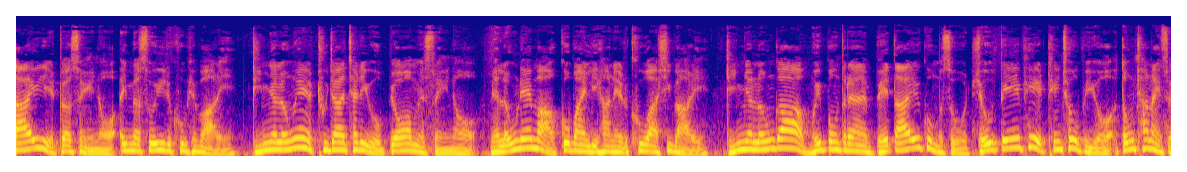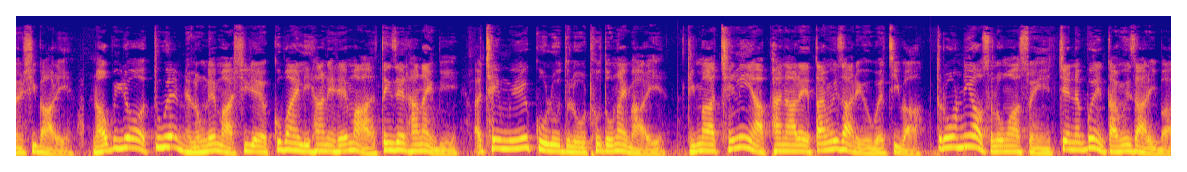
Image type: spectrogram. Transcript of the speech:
တားကြီးတွေအတွက်ဆိုရင်တော့အိမ်မဆိုးကြီးတစ်ခုဖြစ်ပါတယ်ဒီမျိုးလုံးရဲ့ထူးခြားချက်တွေကိုပြောရမယ်ဆိုရင်တော့မျိုးလုံးထဲမှာကိုပိုင်လီဟာနယ်တစ်ခုပါရှိပါတယ်ဒီမျိုးလုံးကမွေးပုံတရံဘယ်တားရေးကိုမဆိုရုပ်သေးအဖြစ်ထင်းချုပ်ပြီးတော့အတုံးချနိုင်စွမ်းရှိပါတယ်နောက်ပြီးတော့သူ့ရဲ့မျိုးလုံးထဲမှာရှိတဲ့ကိုပိုင်လီဟာနယ်ထဲမှာတင်ဆက်ထားနိုင်ပြီးအချိန်မရွေးကိုလိုတလိုထုတ်သုံးနိုင်ပါတယ်ဒီမှာချင်းလင်ရဖန်ထားတဲ့တိုင်ဝိစာတွေကိုပဲကြည့်ပါသူတို့နှစ်ယောက်စလုံးကဆိုရင်ကျင်နပွင့်တိုင်ဝိစာတွေပါ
